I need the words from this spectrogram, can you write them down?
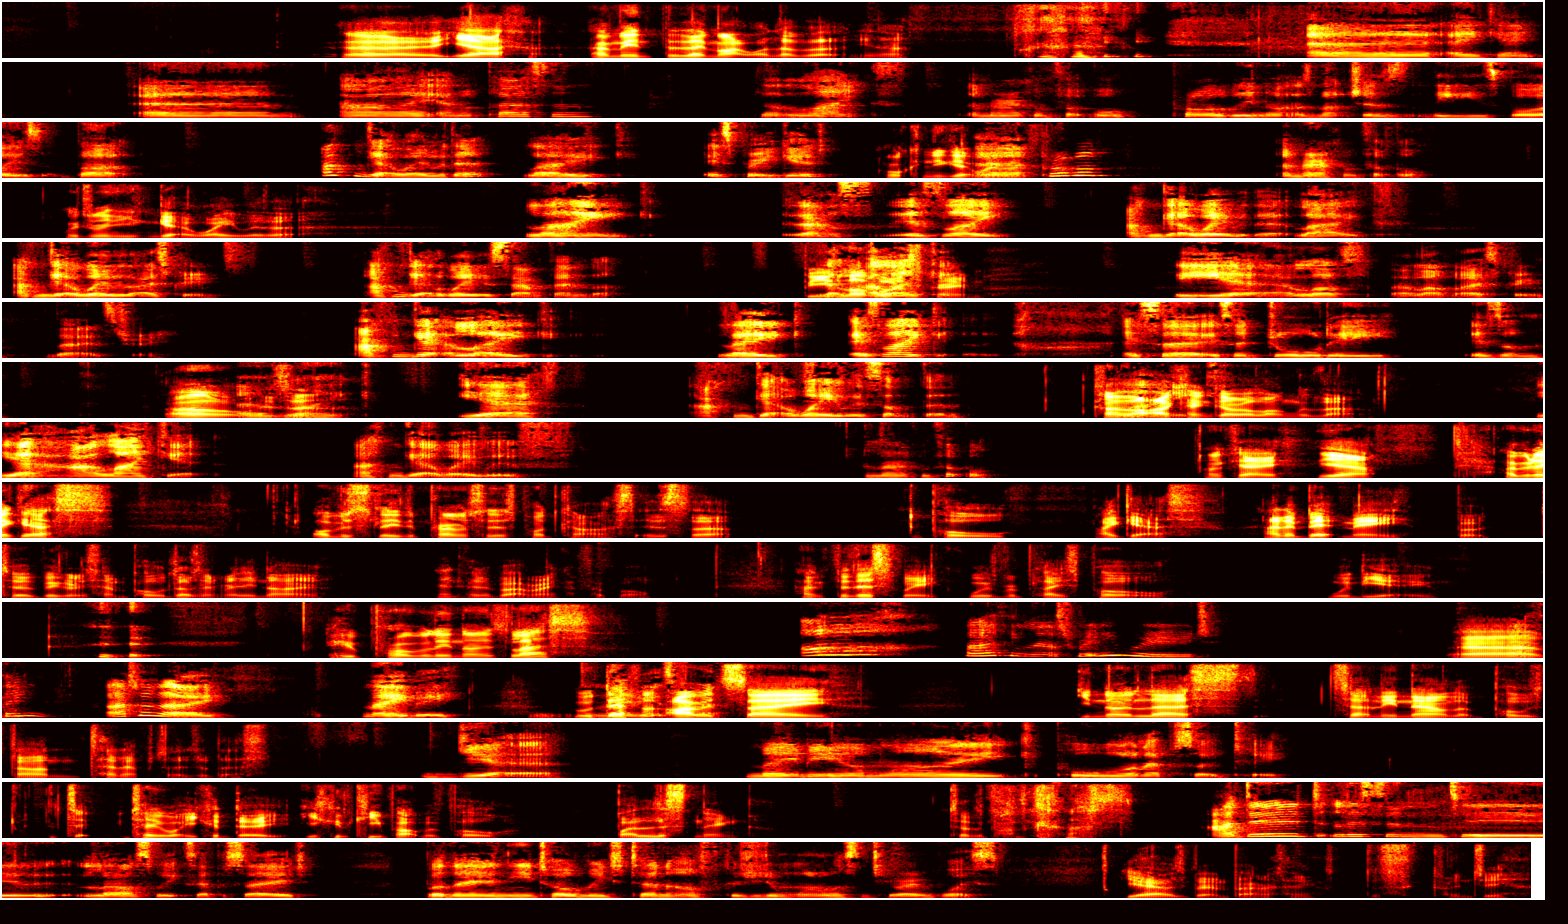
Uh, yeah. I mean, they might wonder, but you know. Uh, okay. Um, I am a person that likes American football. Probably not as much as these boys, but I can get away with it. Like, it's pretty good. What can you get away Uh, with? problem? American football. What do you mean you can get away with it? Like, that's, it's like, I can get away with it. Like, I can get away with ice cream. I can get away with Sam Fender. But you Like, love I ice like it. cream. Yeah, I love I love ice cream. That is true. I can get like like it's like it's a it's a Geordie ism Oh, of is it? yeah, I can get away with something. Kind of like I can go along with that. Yeah, I like it. I can get away with American football. Okay, yeah. I mean, I guess obviously the premise of this podcast is that Paul, I guess, and a bit me, but to a bigger extent, Paul doesn't really know anything about American football. And for this week, we've replaced Paul with you, who probably knows less. Oh, I think that's really rude. I Um, think I don't know. Maybe. well, Maybe definitely, I would say you know less, certainly now that Paul's done 10 episodes of this. Yeah. Maybe I'm like Paul on episode two. T tell you what you could do, you could keep up with Paul by listening to the podcast. I did listen to last week's episode, but then you told me to turn it off because you didn't want to listen to your own voice. Yeah, it was a bit embarrassing, just cringy.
